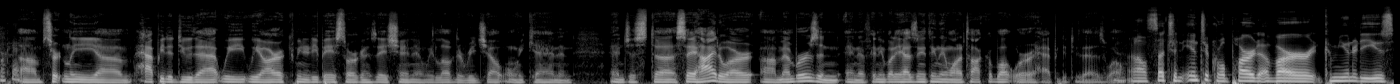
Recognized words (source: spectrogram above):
Okay. um, certainly um, happy to do that. We we are a community based organization, and we love to reach out when we can and and just uh, say hi to our uh, members. And and if anybody has anything they want to talk about, we're happy to do that as well. Well, such an integral part of our communities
